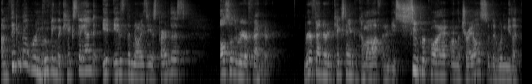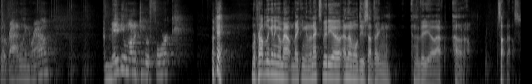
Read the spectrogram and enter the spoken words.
I'm thinking about removing the kickstand. It is the noisiest part of this. Also the rear fender. Rear fender and kickstand could come off and it'd be super quiet on the trails so there wouldn't be like the rattling around. I maybe want to do a fork. Okay, we're probably gonna go mountain biking in the next video and then we'll do something in the video after, I don't know, something else.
